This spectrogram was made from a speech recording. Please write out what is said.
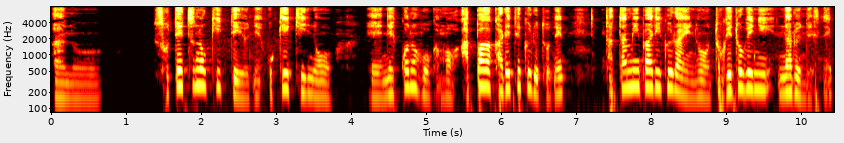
あの、ソテツの木っていうね、おけ木の、えー、根っこの方がもう葉っぱが枯れてくるとね、畳張りぐらいのトゲトゲになるんですね。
